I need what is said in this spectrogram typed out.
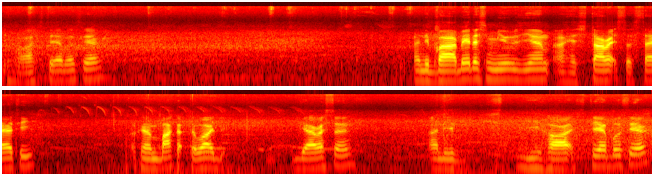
The horse stables here. And the Barbados Museum and Historic Society. Okay, I'm back up to what Garrison and the, the horse stables here.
